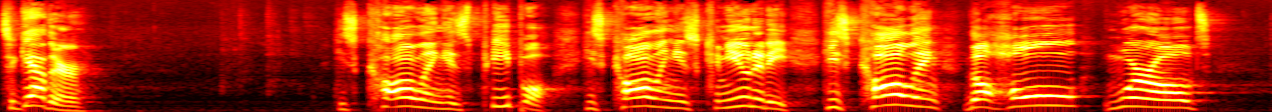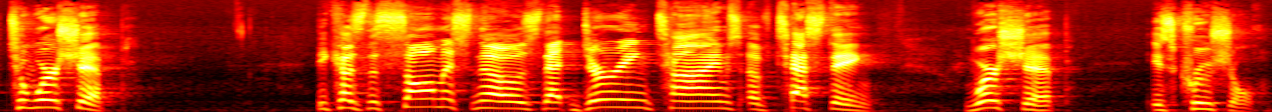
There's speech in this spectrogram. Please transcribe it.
together. He's calling his people, he's calling his community, he's calling the whole world to worship. Because the psalmist knows that during times of testing, worship is crucial.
